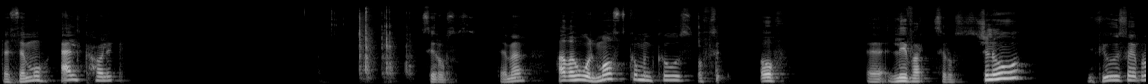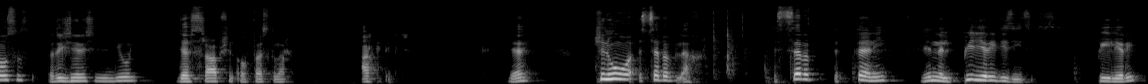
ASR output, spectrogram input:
فنسموه ال alcoholic cirrhosis تمام؟ هذا هو ال most common cause of of liver cirrhosis شنو هو؟ diffuse fibrosis nodule disruption of vascular architecture. ده شنو هو السبب الآخر؟ السبب الثاني اللي هن ال biliary diseases biliary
